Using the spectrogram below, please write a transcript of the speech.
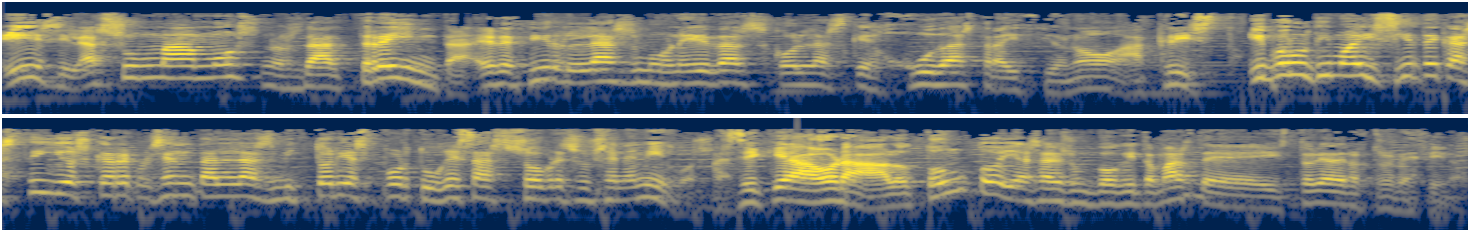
Y si las sumamos nos da 30, es decir, las monedas con las que Judas traicionó a Cristo. Y por último hay 7 castillos que representan las victorias portuguesas sobre sus enemigos. Así que ahora, a lo tonto, ya sabes un poquito más de historia de nuestros vecinos.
